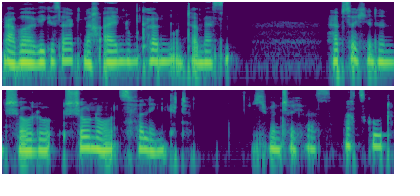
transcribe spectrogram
Aber wie gesagt, nach eigenem Können und Ermessen. Hab's euch in den Show Notes verlinkt. Ich wünsche euch was. Macht's gut.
